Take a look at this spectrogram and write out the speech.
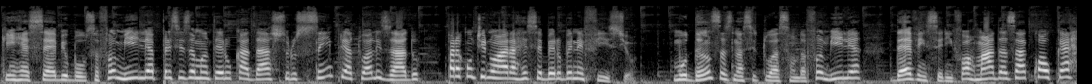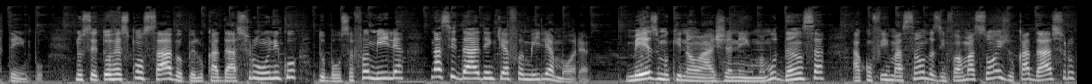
Quem recebe o Bolsa Família precisa manter o cadastro sempre atualizado para continuar a receber o benefício. Mudanças na situação da família devem ser informadas a qualquer tempo, no setor responsável pelo cadastro único do Bolsa Família, na cidade em que a família mora. Mesmo que não haja nenhuma mudança, a confirmação das informações do cadastro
